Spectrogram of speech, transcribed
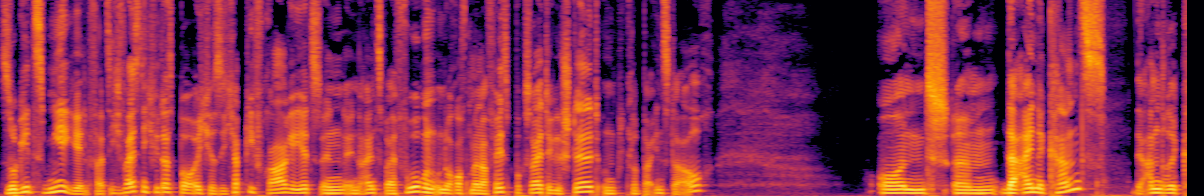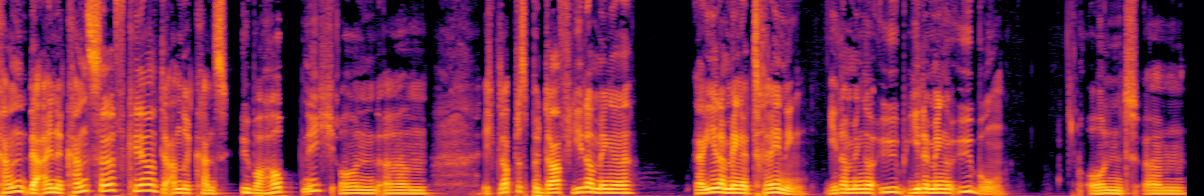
So geht es mir jedenfalls. Ich weiß nicht, wie das bei euch ist. Ich habe die Frage jetzt in, in ein, zwei Foren und auch auf meiner Facebook-Seite gestellt und ich glaube bei Insta auch. Und ähm, der eine kann's, der andere kann, der eine kann Self-Care, der andere kann es überhaupt nicht. Und ähm, ich glaube, das bedarf jeder Menge, ja, jeder Menge Training, jeder Menge, Üb jede Menge Übung. Und ähm,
